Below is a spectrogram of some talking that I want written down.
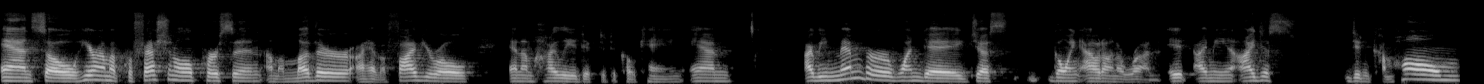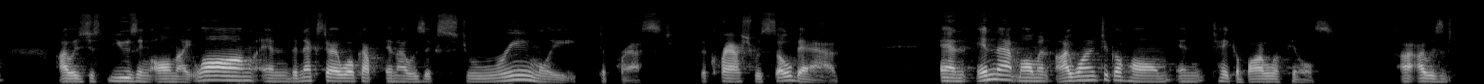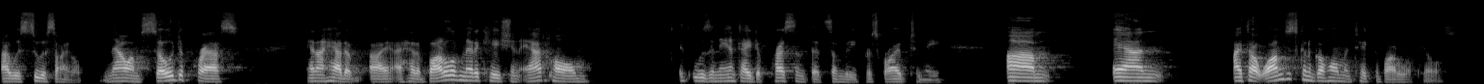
And so here I'm a professional person, I'm a mother, I have a five year old, and I'm highly addicted to cocaine. And I remember one day just going out on a run. It, I mean, I just didn't come home. I was just using all night long. And the next day I woke up and I was extremely depressed. The crash was so bad. And in that moment, I wanted to go home and take a bottle of pills. I, I was I was suicidal. Now I'm so depressed, and I had a I, I had a bottle of medication at home. It was an antidepressant that somebody prescribed to me, um, and I thought, well, I'm just going to go home and take the bottle of pills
